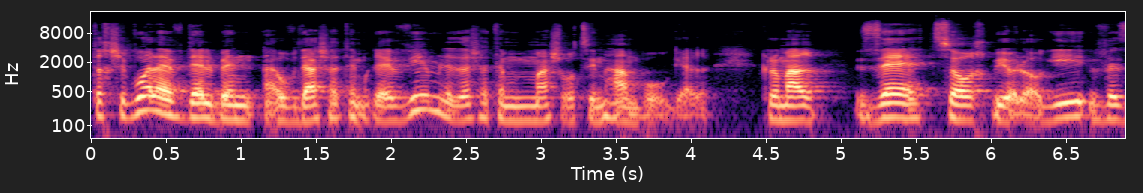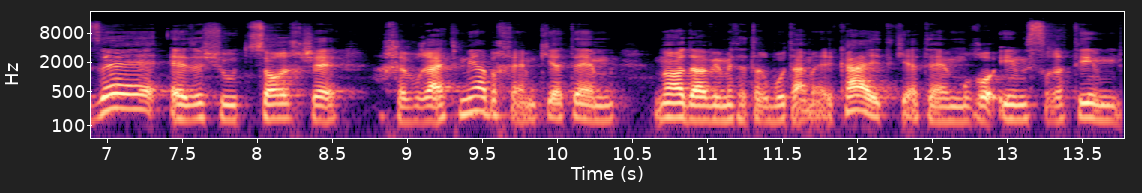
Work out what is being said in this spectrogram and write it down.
תחשבו על ההבדל בין העובדה שאתם רעבים לזה שאתם ממש רוצים המבורגר. כלומר, זה צורך ביולוגי וזה איזשהו צורך שהחברה הטמיעה בכם כי אתם מאוד אוהבים את התרבות האמריקאית, כי אתם רואים סרטים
